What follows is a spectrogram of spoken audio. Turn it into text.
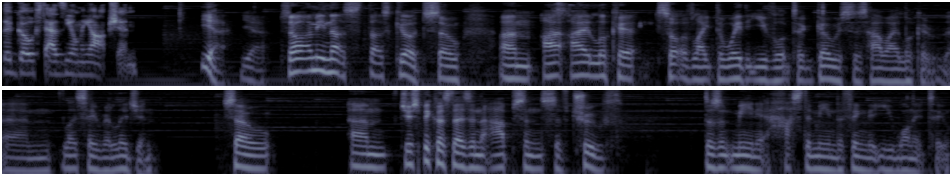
the ghost as the only option? Yeah, yeah. So I mean, that's that's good. So um, I I look at sort of like the way that you've looked at ghosts is how I look at um, let's say religion. So um, just because there's an absence of truth doesn't mean it has to mean the thing that you want it to.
